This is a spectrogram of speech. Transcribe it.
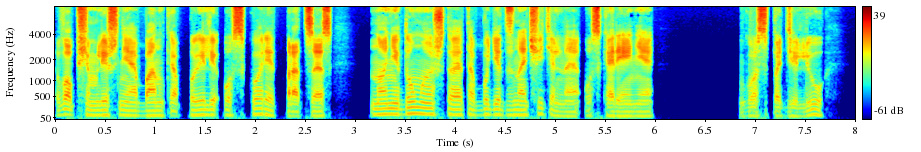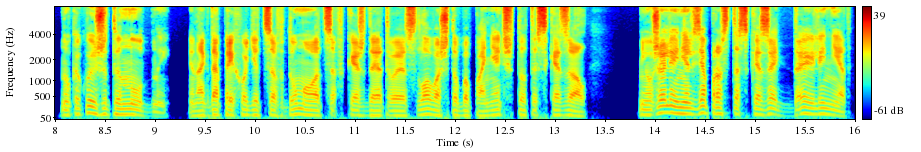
В общем, лишняя банка пыли ускорит процесс, но не думаю, что это будет значительное ускорение. Господи, Лю, ну какой же ты нудный. Иногда приходится вдумываться в каждое твое слово, чтобы понять, что ты сказал. Неужели нельзя просто сказать «да» или «нет»?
